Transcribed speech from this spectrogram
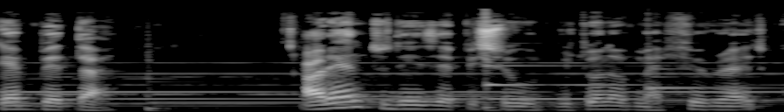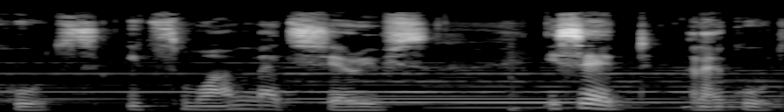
get better. I'll end today's episode with one of my favorite quotes. It's Muhammad Sharif's. He said, and I quote,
